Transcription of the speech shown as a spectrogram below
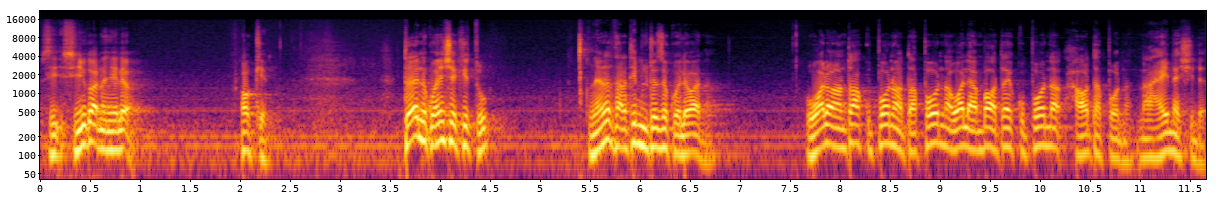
Si- sijui kawa nanyelewa okay. Tena nikuonyeshe kitu. Naenda taratibu tuweze kuelewana. Wale wanataka kupona watapona. Wale ambao wataki kupona hawatapona. Na haina shida.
